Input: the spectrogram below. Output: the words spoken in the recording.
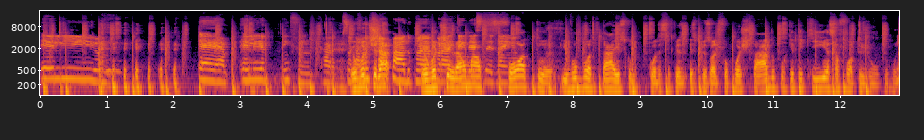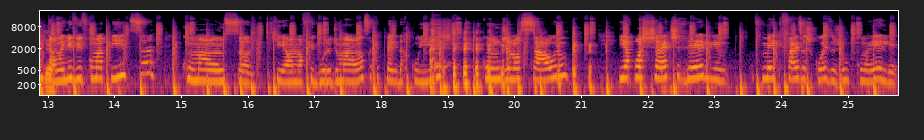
ele. É, ele. Enfim, cara, precisa Eu tá vou tirar- chapado pra, Eu vou pra tirar uma desenho. Foto e vou botar isso quando, esse, epi- esse episódio for postado, porque tem que ir essa foto junto. Então, ele vive com uma pizza, com uma onça, que é uma figura de uma onça que peida arco-íris, com um dinossauro. E a pochete dele meio que faz as coisas junto com ele.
